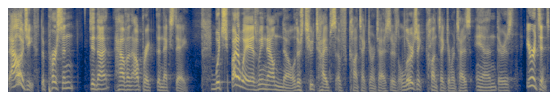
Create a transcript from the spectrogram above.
the allergy. The person did not have an outbreak the next day. Which, by the way, as we now know, there's two types of contact dermatitis. There's allergic contact dermatitis and there's irritant.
